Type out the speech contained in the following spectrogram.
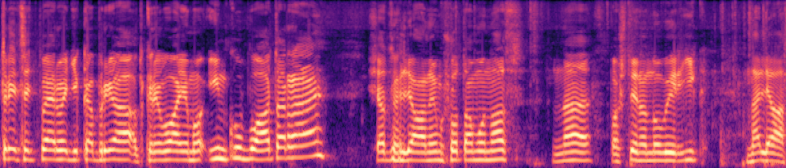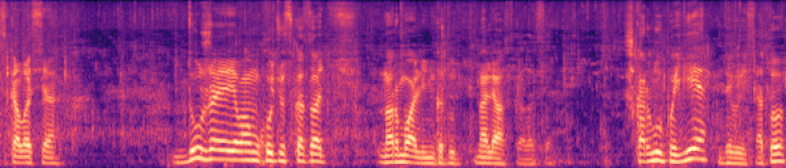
31 декабря відкриваємо інкубатора. Зараз глянемо, що там у нас на пошти на Новий рік наляскалося. Дуже, я вам хочу сказати, нормальненько тут наляскалося. Шкарлупи є, дивись, а то,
